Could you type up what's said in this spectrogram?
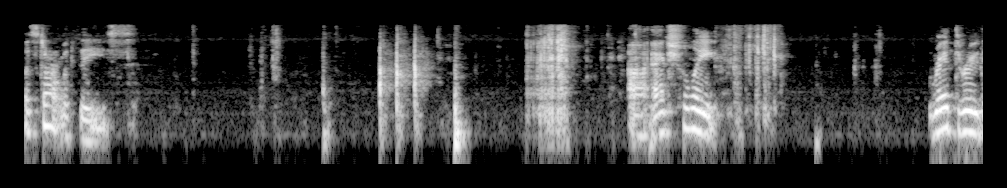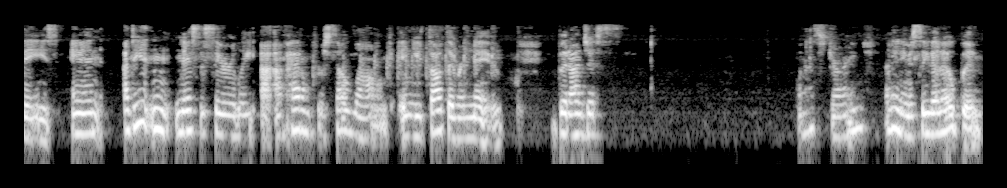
let's start with these. I actually read through these and I didn't necessarily, I, have had them for so long and you thought they were new. But I just, well, that's strange. I didn't even see that open,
